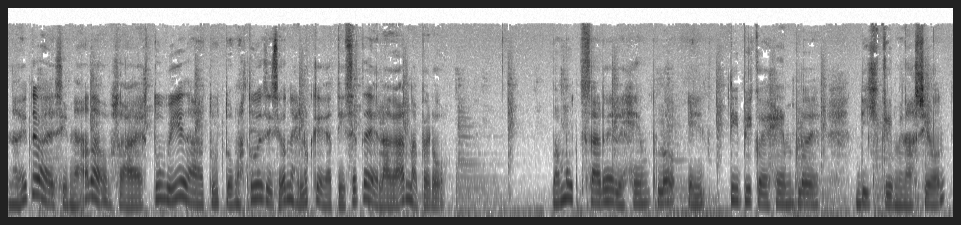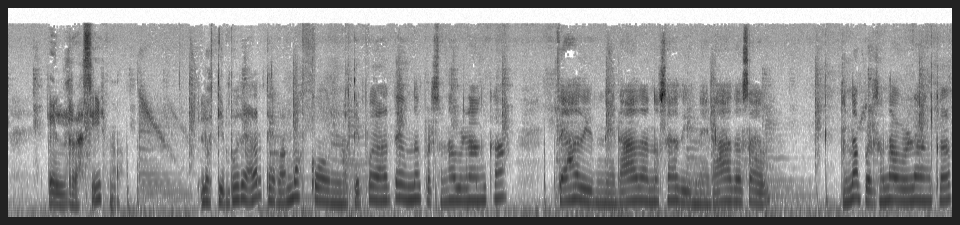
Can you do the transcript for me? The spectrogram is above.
nadie te va a decir nada, o sea, es tu vida, tú tomas tus decisiones, es lo que a ti se te dé la gana, pero Vamos a usar el ejemplo, el típico ejemplo de discriminación, el racismo. Los tiempos de antes, vamos con los tiempos de antes, una persona blanca, sea adinerada, no sea adinerada, o sea, una persona blanca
